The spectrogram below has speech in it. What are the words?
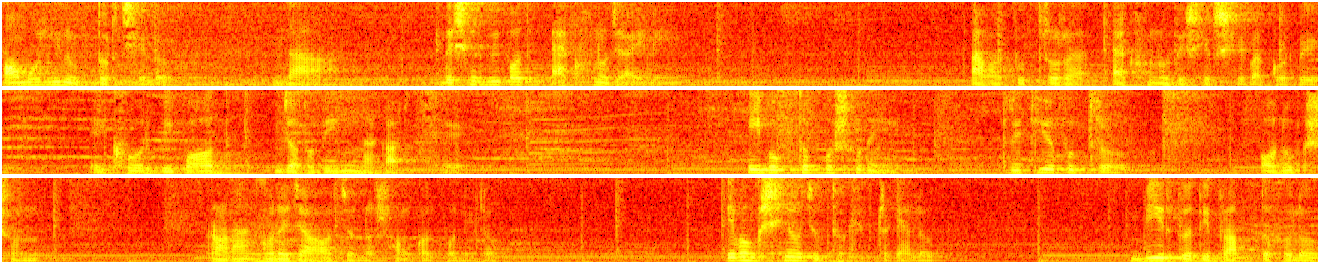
অমলিন উত্তর ছিল, না, দেশের বিপদ এখনও যায়নি। আমার পুত্ররা এখনও দেশের সেবা করবে। এই ঘোর বিপদ যতদিন না কাটছে। এই বক্তব্য শুনে তৃতীয় পুত্র অনুক্ষণ রণাঙ্গনে যাওয়ার জন্য সংকল্প নিল এবং সেও যুদ্ধক্ষেত্রে গেল। বীরগতি প্রাপ্ত হল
